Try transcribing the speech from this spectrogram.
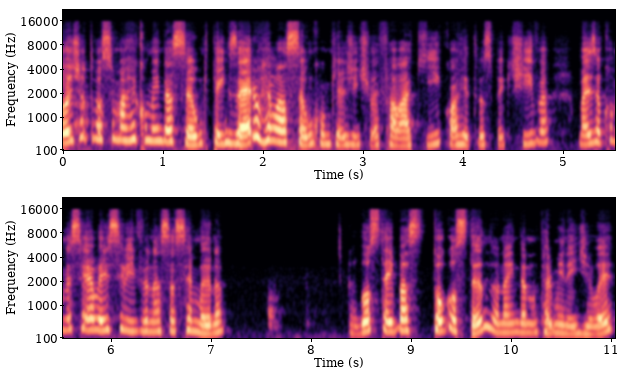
Hoje eu trouxe uma recomendação que tem zero relação com o que a gente vai falar aqui, com a retrospectiva, mas eu comecei a ler esse livro nessa semana. Gostei, estou gostando, né? Ainda não terminei de ler,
